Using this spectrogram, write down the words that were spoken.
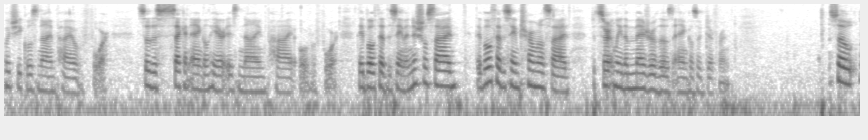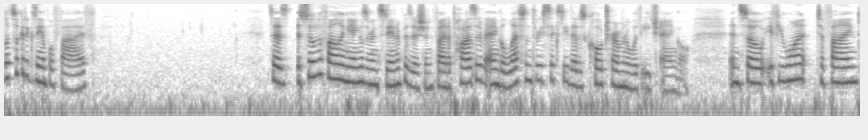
which equals 9 pi over 4. So the second angle here is 9 pi over 4. They both have the same initial side, they both have the same terminal side, but certainly the measure of those angles are different. So let's look at example 5 says, assume the following angles are in standard position. Find a positive angle less than 360 that is coterminal with each angle. And so if you want to find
